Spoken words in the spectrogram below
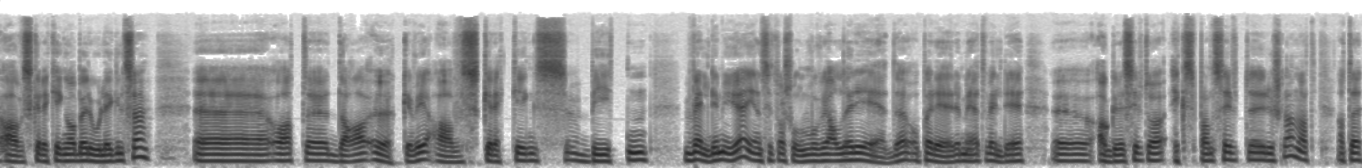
avskrekking og beroligelse. Uh, og at da øker vi avskrekkingsbiten veldig mye i en situasjon hvor vi allerede opererer med et veldig uh, aggressivt og ekspansivt uh, Russland. At, at det,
